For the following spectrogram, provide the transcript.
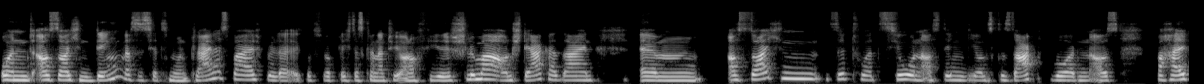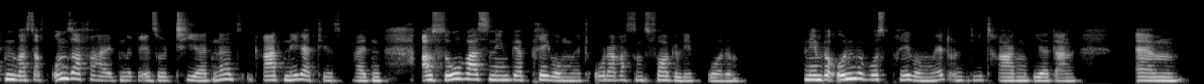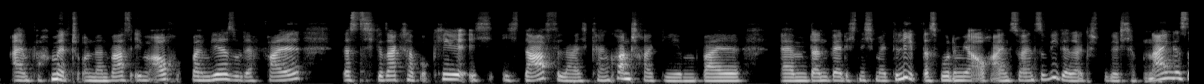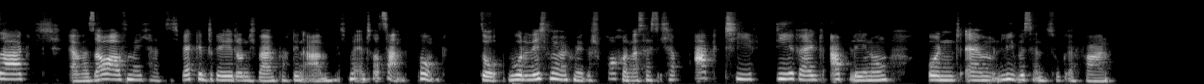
Und aus solchen Dingen, das ist jetzt nur ein kleines Beispiel, da gibt es wirklich, das kann natürlich auch noch viel schlimmer und stärker sein. Ähm, aus solchen Situationen, aus Dingen, die uns gesagt wurden, aus Verhalten, was auf unser Verhalten resultiert, ne, gerade negatives Verhalten, aus sowas nehmen wir Prägung mit oder was uns vorgelebt wurde. Nehmen wir unbewusst Prägung mit und die tragen wir dann ähm, einfach mit. Und dann war es eben auch bei mir so der Fall, dass ich gesagt habe, okay, ich, ich darf vielleicht keinen Kontrakt geben, weil ähm, dann werde ich nicht mehr geliebt. Das wurde mir auch eins zu eins so wieder gespiegelt. Ich habe Nein gesagt, er war sauer auf mich, hat sich weggedreht und ich war einfach den Abend nicht mehr interessant. Punkt. So, wurde nicht mehr mit mir gesprochen. Das heißt, ich habe aktiv direkt Ablehnung und ähm, Liebesentzug erfahren.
